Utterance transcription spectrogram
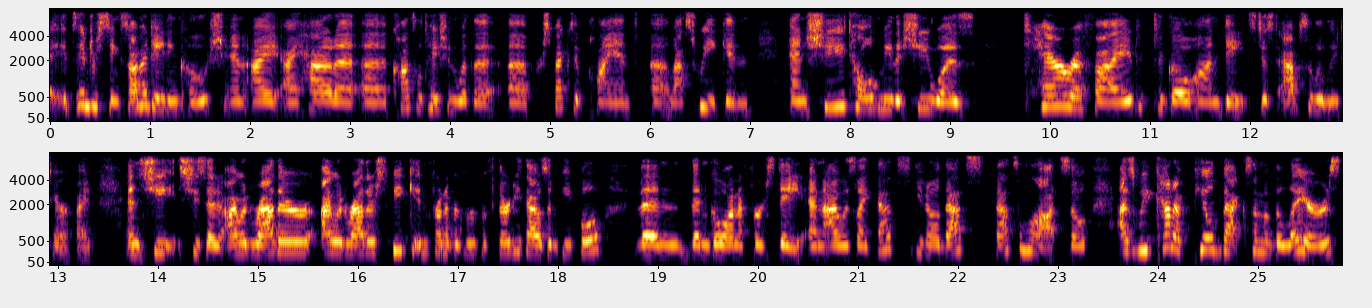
it's interesting. So I'm a dating coach, and I, I had a, a consultation with a, a prospective client uh, last week, and and she told me that she was terrified to go on dates just absolutely terrified. And she she said i would rather i would rather speak in front of a group of 30,000 people than than go on a first date. And i was like that's you know that's that's a lot. So as we kind of peeled back some of the layers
